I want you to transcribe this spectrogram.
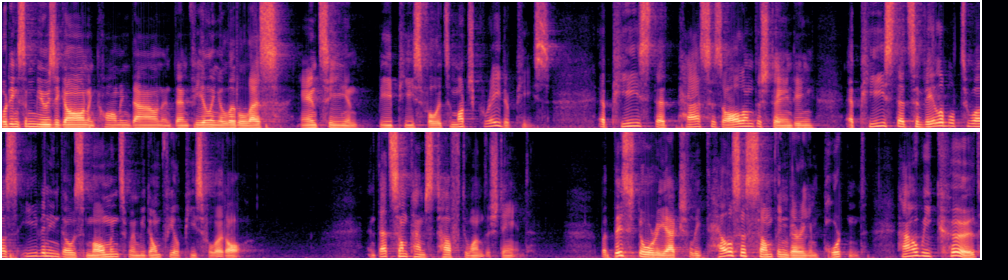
putting some music on and calming down and then feeling a little less antsy and be peaceful. It's a much greater peace. A peace that passes all understanding, a peace that's available to us even in those moments when we don't feel peaceful at all. And that's sometimes tough to understand. But this story actually tells us something very important how we could,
